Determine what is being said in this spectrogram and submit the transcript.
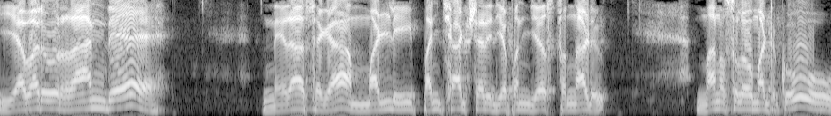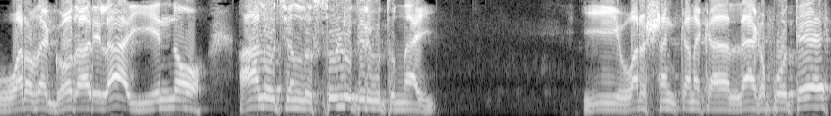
ఎవరు రాందే? నిరాశగా మళ్ళీ పంచాక్షరి జపం చేస్తున్నాడు. మనసులో మటుకు వరద గోదారిలా ఎన్నో ఆలోచనలు సుళ్ళు తిరుగుతున్నాయి. ఈ వర్షం కనుక లేకపోతే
